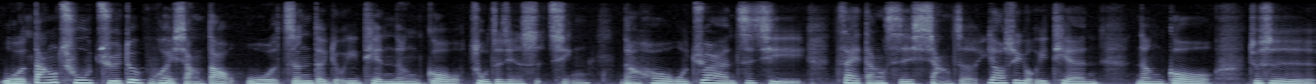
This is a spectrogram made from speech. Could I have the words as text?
我当初绝对不会想到，我真的有一天能够做这件事情。然后我居然自己在当时想着，要是有一天能够，就是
